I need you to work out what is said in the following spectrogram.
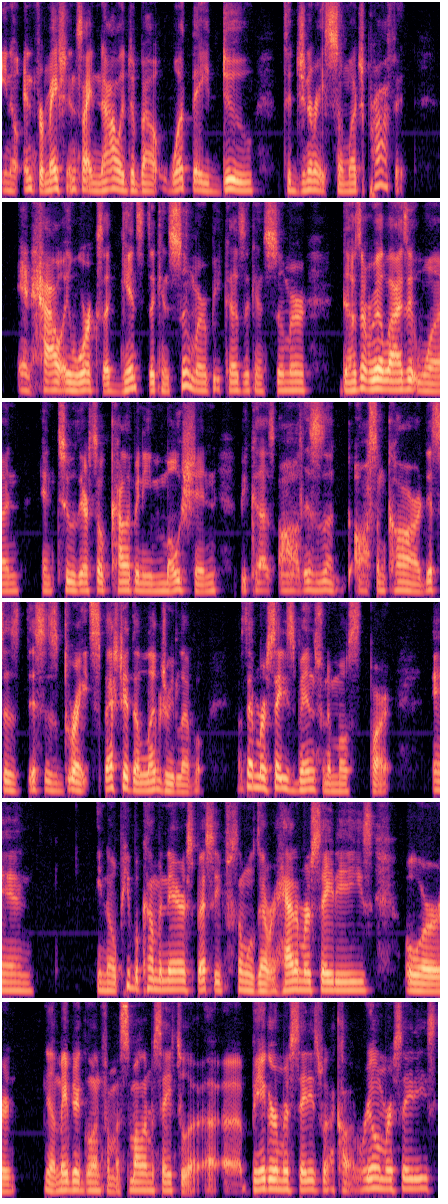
you know information inside knowledge about what they do to generate so much profit and how it works against the consumer because the consumer doesn't realize it one and two they're so caught up in emotion because oh this is an awesome car. This is this is great especially at the luxury level. I was at mercedes-benz for the most part and you know people come in there especially if someone's never had a mercedes or you know maybe they're going from a smaller mercedes to a, a bigger mercedes what i call a real mercedes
